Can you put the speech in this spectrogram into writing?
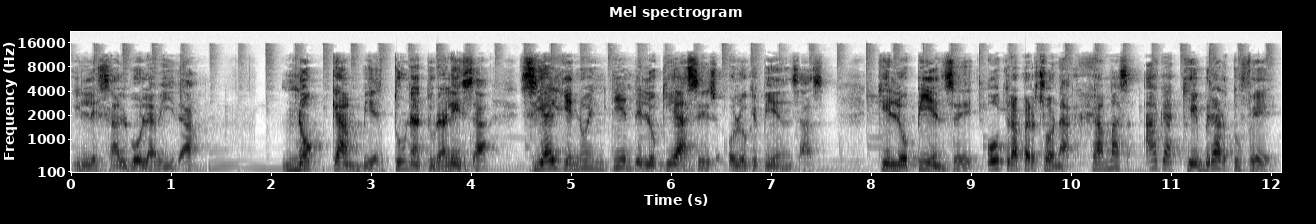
y le salvó la vida. No cambies tu naturaleza si alguien no entiende lo que haces o lo que piensas. Que lo piense otra persona jamás haga quebrar tu fe.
